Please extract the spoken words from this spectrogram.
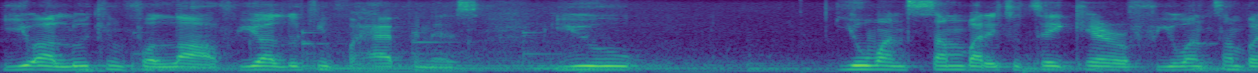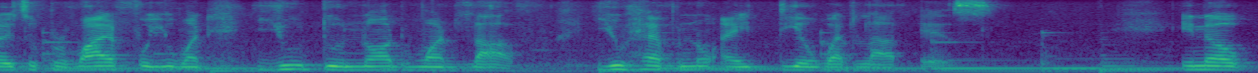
you are looking for love, you are looking for happiness, you you want somebody to take care of you, you want somebody to provide for you, want you do not want love. You have no idea what love is. You know,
